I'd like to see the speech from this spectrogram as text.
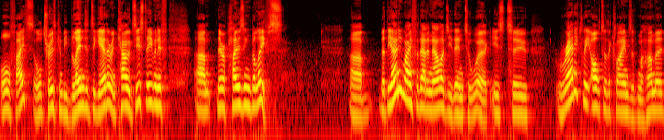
all faiths, all truth can be blended together and coexist, even if um, they're opposing beliefs. Uh, but the only way for that analogy then to work is to radically alter the claims of Muhammad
